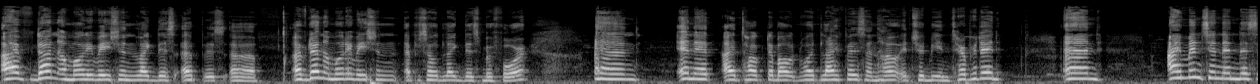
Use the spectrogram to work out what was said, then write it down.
I've done a motivation like this episode. Uh, I've done a motivation episode like this before, and in it I talked about what life is and how it should be interpreted, and I mentioned in this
